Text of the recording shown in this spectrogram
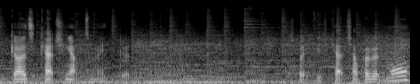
The guys are catching up to me. Good. For you to catch up a bit more.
